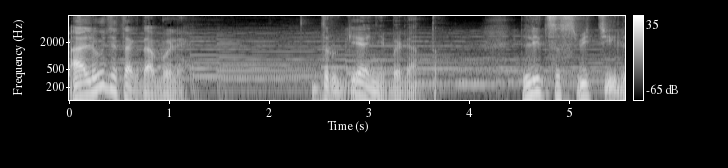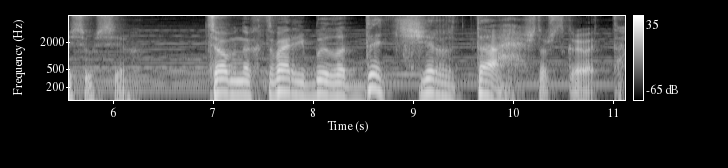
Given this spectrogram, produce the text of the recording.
А люди тогда были. Другие они были, Антон. Лица светились у всех. Темных тварей было до черта. Что ж скрывать-то.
